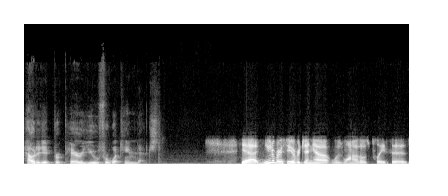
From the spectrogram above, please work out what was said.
how did it prepare you for what came next? Yeah, University of Virginia was one of those places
